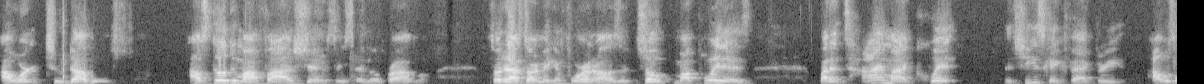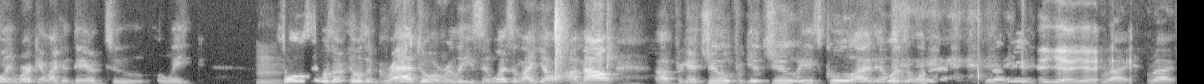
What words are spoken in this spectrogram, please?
I work two doubles." I'll still do my five shifts. He said, no problem. So then I started making $400. So my point is, by the time I quit the Cheesecake Factory, I was only working like a day or two a week. Mm. So it was, a it was a gradual release. It wasn't like, yo, I'm out. Uh, forget you, forget you. He's cool. I, it wasn't one of that. You know what I mean? Yeah, yeah. Right, right.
